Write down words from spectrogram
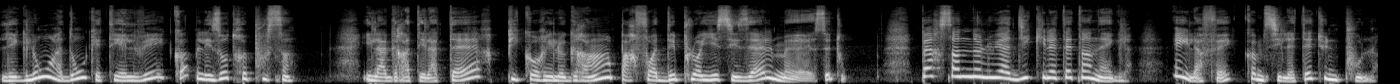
L'aiglon a donc été élevé comme les autres poussins. Il a gratté la terre, picoré le grain, parfois déployé ses ailes, mais c'est tout. Personne ne lui a dit qu'il était un aigle, et il a fait comme s'il était une poule.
